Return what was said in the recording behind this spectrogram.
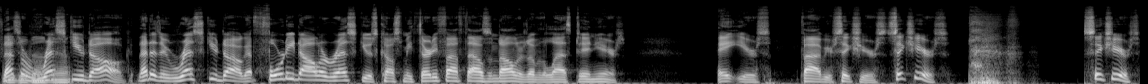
That's a done that. rescue dog. That is a rescue dog. That forty dollar rescue has cost me thirty five thousand dollars over the last ten years, eight years, five years, six years, six years, six years.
